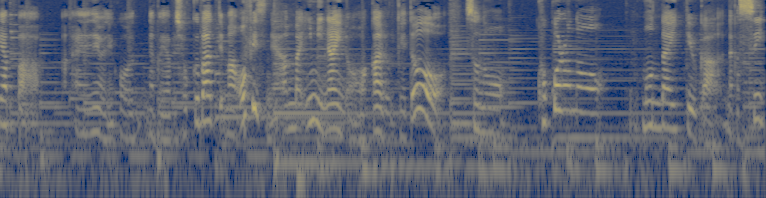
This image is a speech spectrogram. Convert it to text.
やっぱあれだよねこうなんかやっぱ職場ってまあオフィスねあんま意味ないのはわかるけどその心の問題っていうかなんかスイッ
